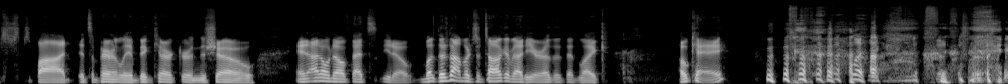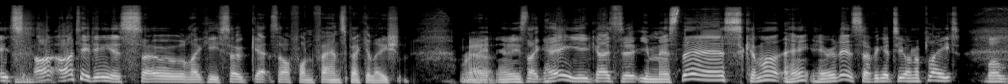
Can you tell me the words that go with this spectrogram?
spot. It's apparently a big character in the show." And I don't know if that's you know, but there's not much to talk about here other than like, okay, Like- it's RTD is so like he so gets off on fan speculation, right? Yeah. And he's like, "Hey, you guys, uh, you missed this. Come on, hey, here it is, serving it to you on a plate. well,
